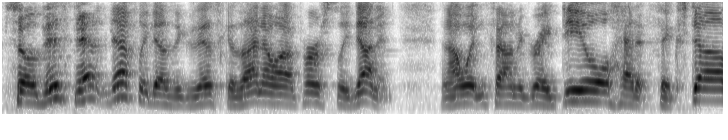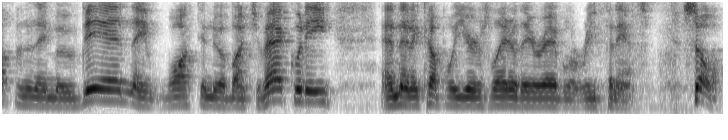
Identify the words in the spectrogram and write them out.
So this de- definitely does exist because I know I've personally done it. And I went and found a great deal, had it fixed up, and then they moved in. They walked into a bunch of equity, and then a couple years later, they were able to refinance. So,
